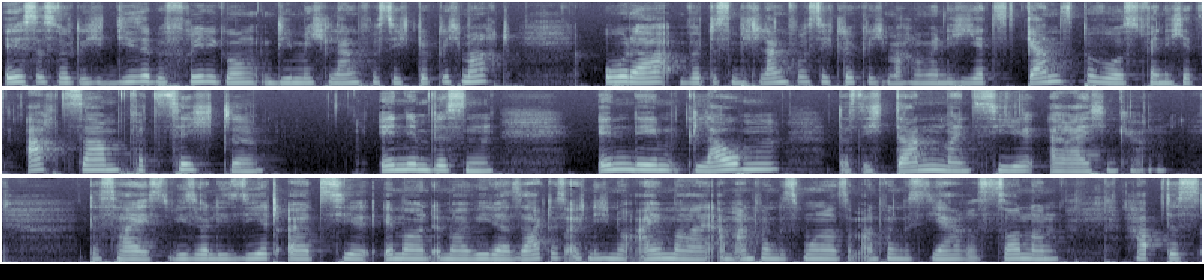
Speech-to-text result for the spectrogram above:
Ist es wirklich diese Befriedigung, die mich langfristig glücklich macht? Oder wird es mich langfristig glücklich machen, wenn ich jetzt ganz bewusst, wenn ich jetzt achtsam verzichte, in dem Wissen, in dem Glauben, dass ich dann mein Ziel erreichen kann? Das heißt, visualisiert euer Ziel immer und immer wieder. Sagt es euch nicht nur einmal am Anfang des Monats, am Anfang des Jahres, sondern habt es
